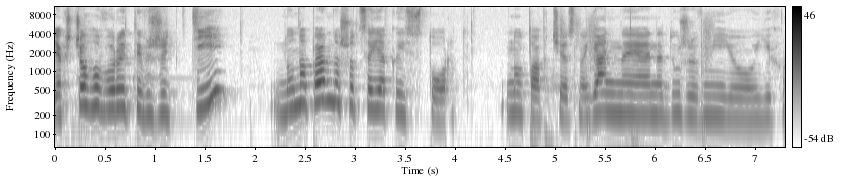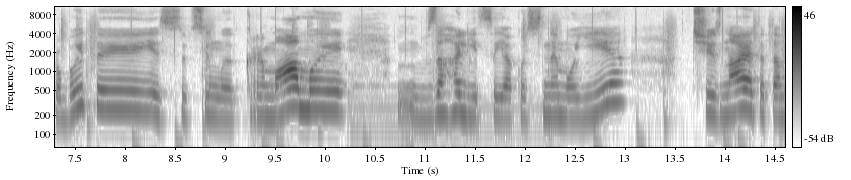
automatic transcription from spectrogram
Якщо говорити в житті, ну напевно, що це якийсь торт. Ну так, чесно, я не, не дуже вмію їх робити з цими кремами. Взагалі це якось не моє. Чи знаєте, там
